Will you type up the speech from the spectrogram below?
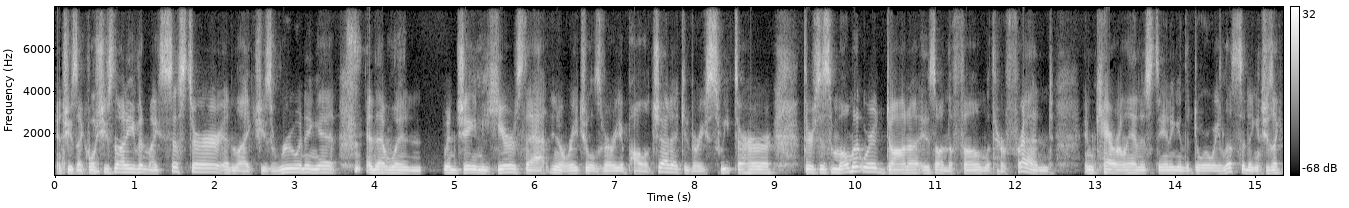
And she's like, Well, she's not even my sister. And like, she's ruining it. And then when when Jamie hears that, you know, Rachel is very apologetic and very sweet to her. There's this moment where Donna is on the phone with her friend, and Carol Ann is standing in the doorway listening, and she's like,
